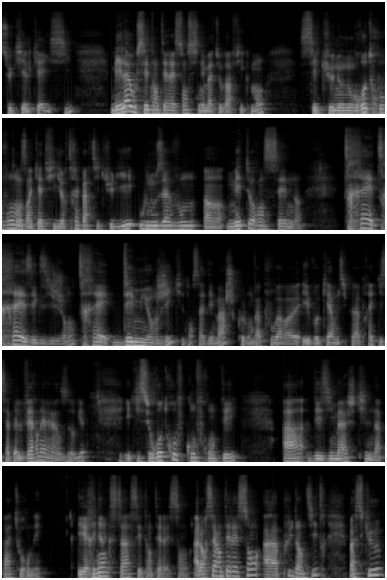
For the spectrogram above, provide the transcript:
ce qui est le cas ici. Mais là où c'est intéressant cinématographiquement, c'est que nous nous retrouvons dans un cas de figure très particulier où nous avons un metteur en scène très très exigeant, très démiurgique dans sa démarche, que l'on va pouvoir euh, évoquer un petit peu après, qui s'appelle Werner Herzog, et qui se retrouve confronté à des images qu'il n'a pas tournées. Et rien que ça, c'est intéressant. Alors c'est intéressant à plus d'un titre, parce que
